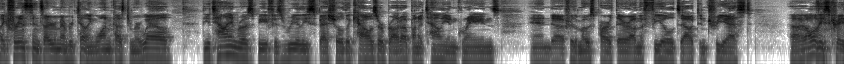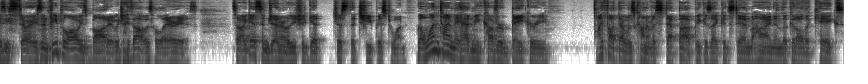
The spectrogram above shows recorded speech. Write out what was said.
Like, for instance, I remember telling one customer, Well, the Italian roast beef is really special. The cows are brought up on Italian grains, and uh, for the most part, they're on the fields out in Trieste. Uh, all these crazy stories, and people always bought it, which I thought was hilarious. So I guess in general, you should get just the cheapest one. Well, one time they had me cover bakery. I thought that was kind of a step up because I could stand behind and look at all the cakes,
